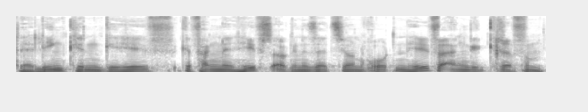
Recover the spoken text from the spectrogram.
der linken Gehilf, Gefangenenhilfsorganisation Roten Hilfe angegriffen.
